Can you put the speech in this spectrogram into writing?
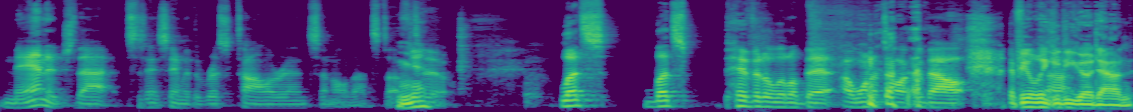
manage that same with the risk tolerance and all that stuff Yeah. too let's let's pivot a little bit. I want to talk about i feel like you go down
